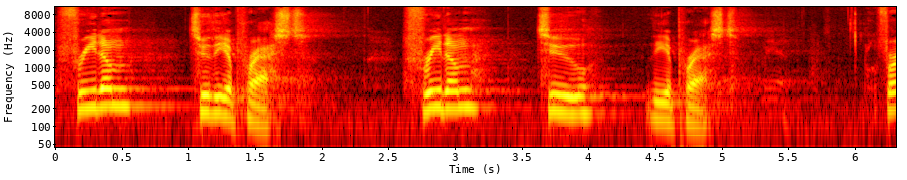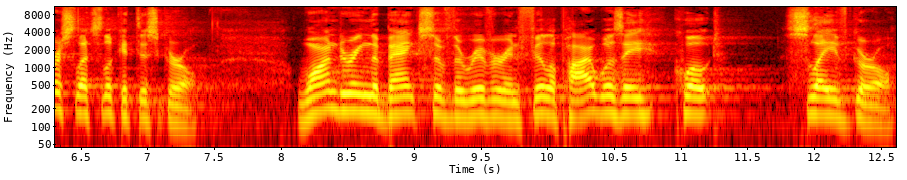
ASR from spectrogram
freedom to the oppressed. Freedom to the oppressed. First, let's look at this girl. Wandering the banks of the river in Philippi was a, quote, slave girl.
